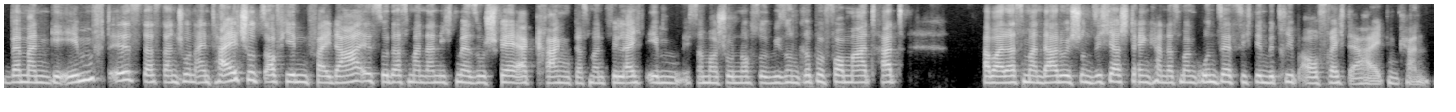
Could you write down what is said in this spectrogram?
wenn man geimpft ist, dass dann schon ein Teilschutz auf jeden Fall da ist, sodass man dann nicht mehr so schwer erkrankt, dass man vielleicht eben, ich sag mal, schon noch so wie so ein Grippeformat hat, aber dass man dadurch schon sicherstellen kann, dass man grundsätzlich den Betrieb aufrechterhalten kann.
